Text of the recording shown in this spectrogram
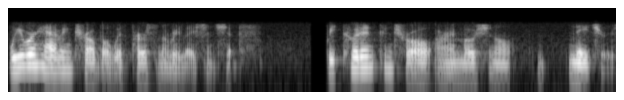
We were having trouble with personal relationships. We couldn't control our emotional natures.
